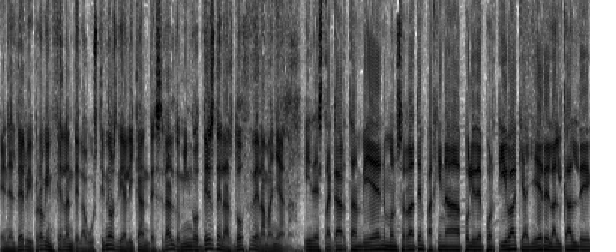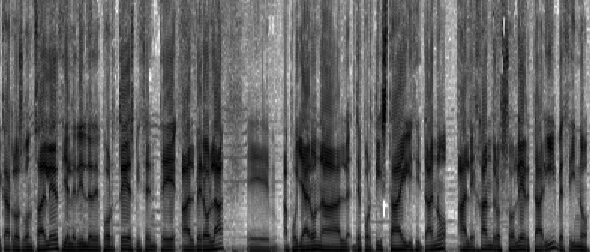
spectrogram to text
En el derby provincial ante el Agustinos de Alicante. Será el domingo desde las 12 de la mañana. Y destacar también, Monserrat, en página polideportiva, que ayer el alcalde Carlos González y el edil de deportes Vicente Alberola eh, apoyaron al deportista ilicitano Alejandro Soler Tari, vecino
